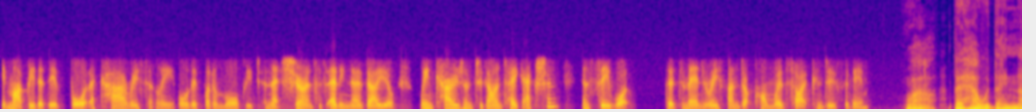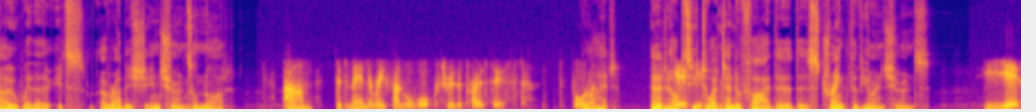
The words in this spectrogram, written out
it might be that they've bought a car recently, or they've got a mortgage, and that insurance is adding no value. We encourage them to go and take action and see what the demandarefund.com website can do for them. Wow. But how would they know whether it's a rubbish insurance or not? Um, the demand a refund will walk through the process for right. them. Right. And it helps yeah, you to identify the, the strength of your insurance. Yes,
